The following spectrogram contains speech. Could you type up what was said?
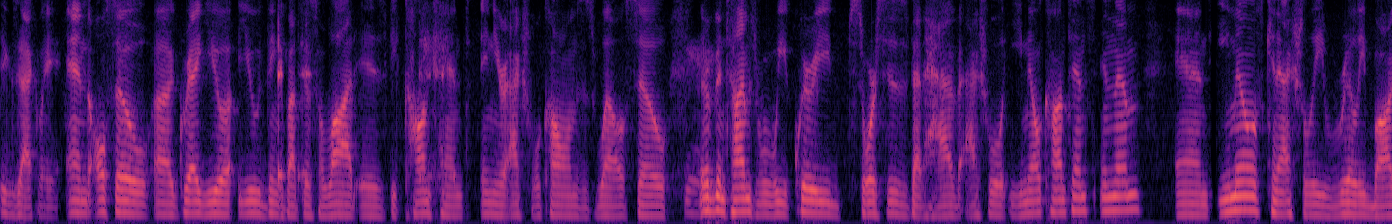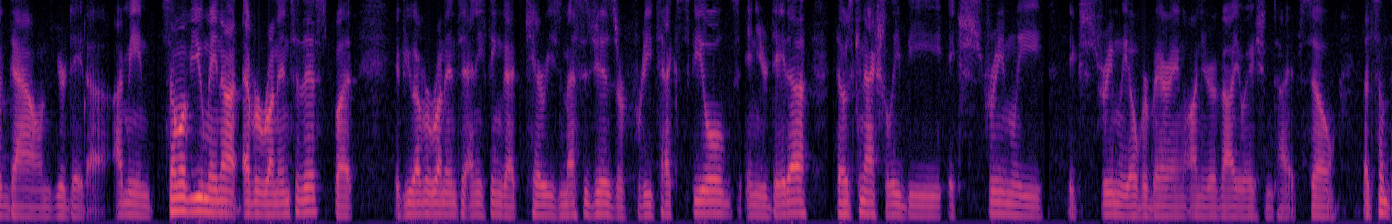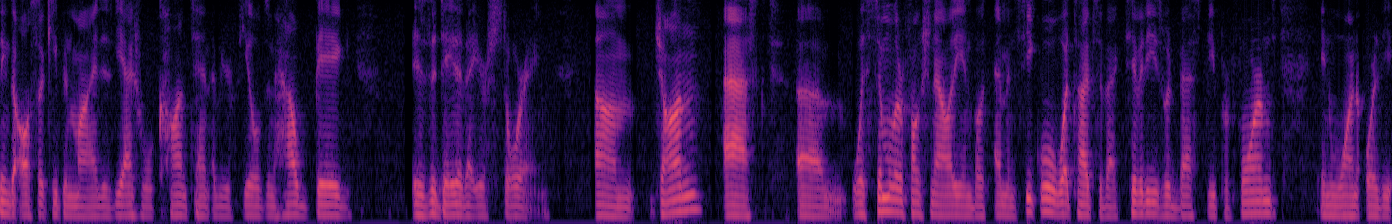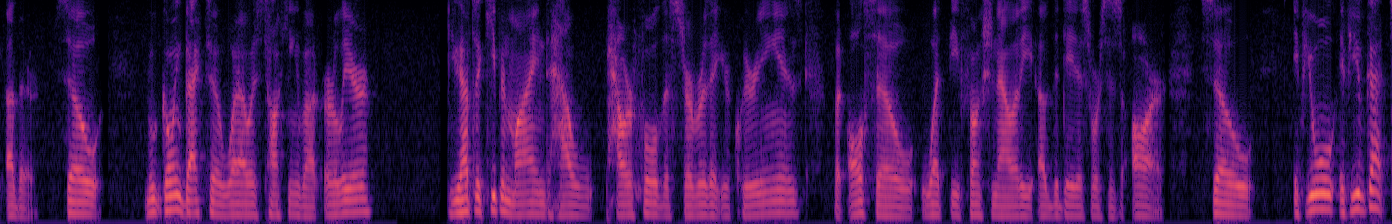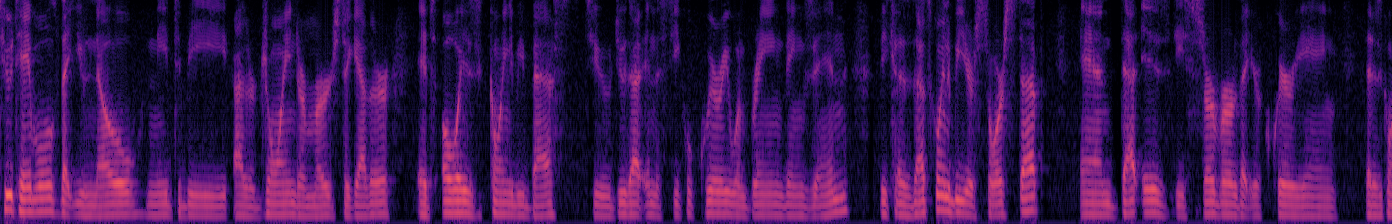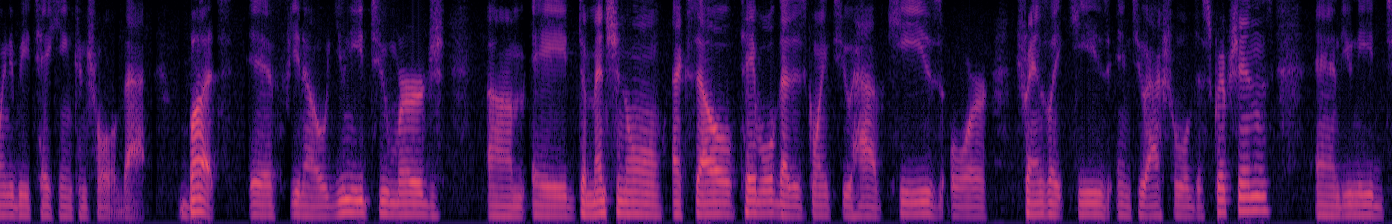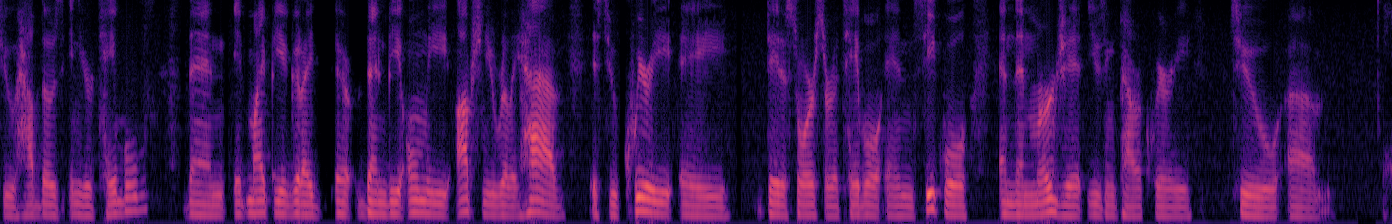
Exactly, and also, uh, Greg, you you think about this a lot is the content in your actual columns as well. So mm-hmm. there have mm-hmm. been times where we queried sources that have actual email contents in them, and emails can actually really bog down your data. I mean, some of you may not ever run into this, but if you ever run into anything that carries messages or free text fields in your data, those can actually be extremely, extremely overbearing on your evaluation type. So that's something to also keep in mind is the actual content of your fields and how big is the data that you're storing. Um, John asked, um, with similar functionality in both M and SQL, what types of activities would best be performed in one or the other? So going back to what I was talking about earlier, you have to keep in mind how powerful the server that you're querying is, but also what the functionality of the data sources are. So if you if you've got two tables that you know need to be either joined or merged together it's always going to be best to do that in the sql query when bringing things in because that's going to be your source step and that is the server that you're querying that is going to be taking control of that but if you know you need to merge um, a dimensional excel table that is going to have keys or translate keys into actual descriptions and you need to have those in your tables, then it might be a good idea. Uh, then the only option you really have is to query a data source or a table in SQL and then merge it using Power Query to um,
